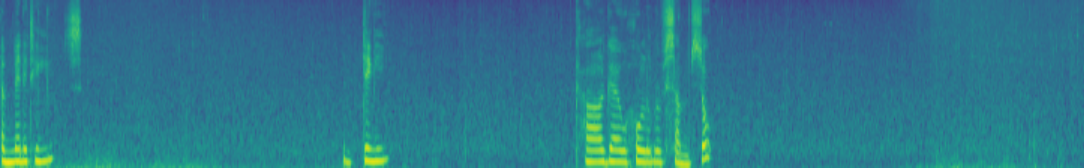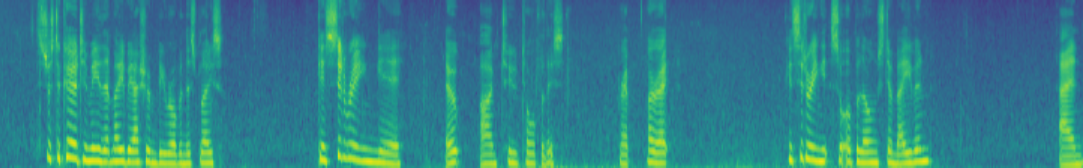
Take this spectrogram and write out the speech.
amenities. A dinghy. Cargo hauler of some sort. Just occurred to me that maybe I shouldn't be robbing this place. Considering, uh... Oh, I'm too tall for this. Right, alright. Considering it sort of belongs to Maven. And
